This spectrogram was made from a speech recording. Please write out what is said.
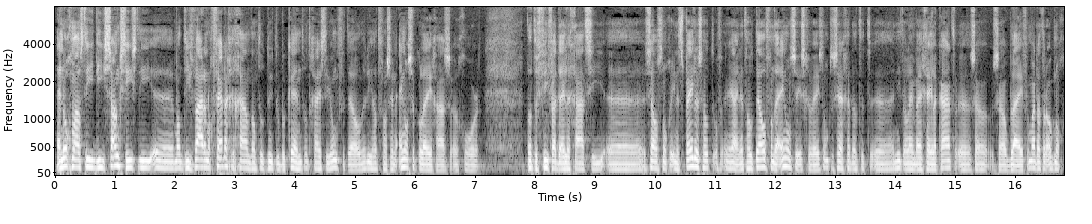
En nogmaals, die, die sancties, die, eh, want die waren nog verder gegaan dan tot nu toe bekend. Want Gijs de Jong vertelde, die had van zijn Engelse collega's eh, gehoord dat de FIFA-delegatie eh, zelfs nog in het, spelersho- of, ja, in het hotel van de Engelsen is geweest... om te zeggen dat het eh, niet alleen bij gele kaart eh, zou, zou blijven... maar dat er ook nog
